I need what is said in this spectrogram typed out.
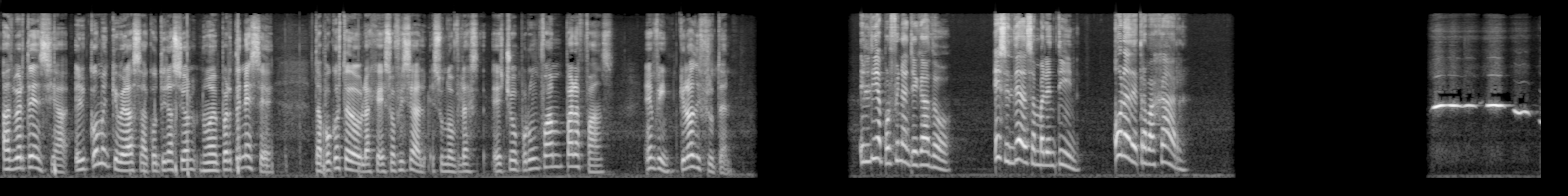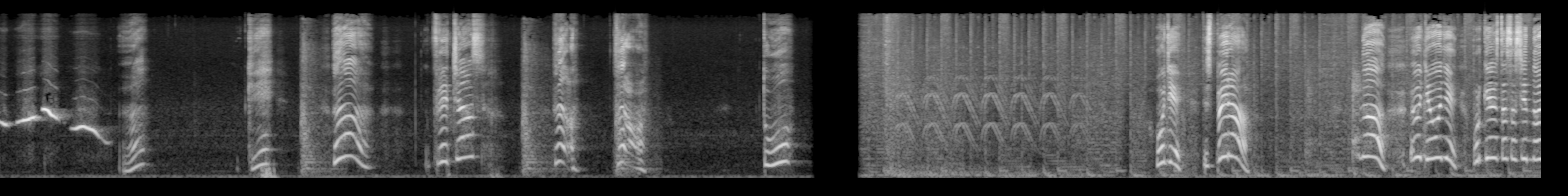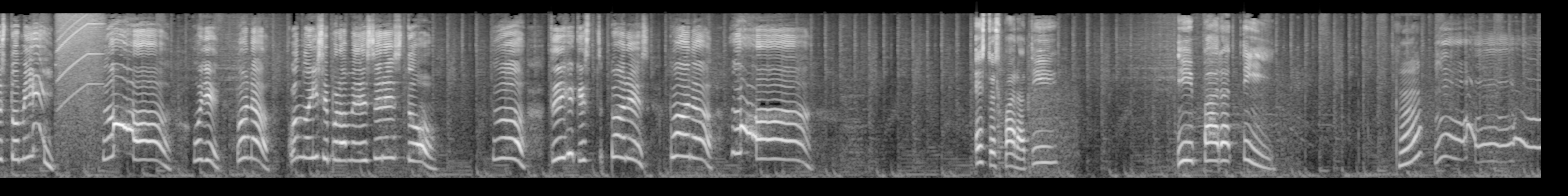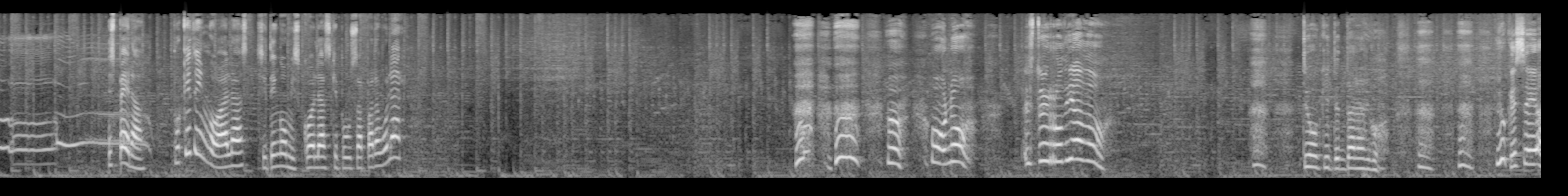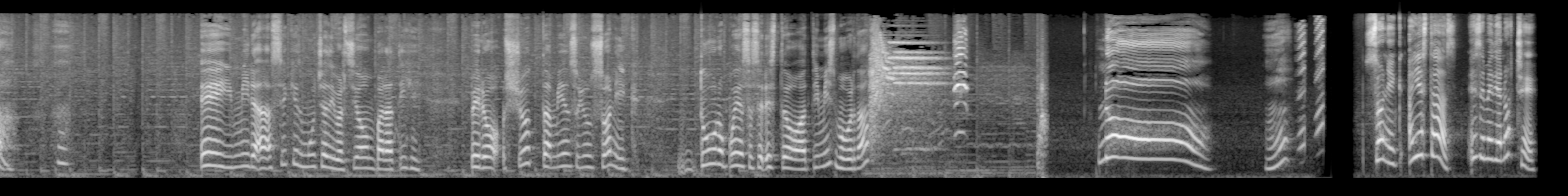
Advertencia, el cómic que verás a continuación no me pertenece. Tampoco este doblaje es oficial, es un doblaje hecho por un fan para fans. En fin, que lo disfruten. El día por fin ha llegado. Es el día de San Valentín. Hora de trabajar. ¿Ah? ¿Qué? ¡Ah! ¿Flechas? ¡Ah! ¡Ah! ¿Tú? Oye, espera. No, oye, oye, ¿por qué estás haciendo esto a mí? ¡Ah! Oye, pana, ¿cuándo hice para merecer esto? ¡Ah! Te dije que pares, para. ¡Ah! Esto es para ti. Y para ti. ¿Mm? Espera, ¿por qué tengo alas si tengo mis colas que puedo usar para volar? ¡Oh no! ¡Estoy rodeado! Tengo que intentar algo. Lo que sea. Ey, mira, sé que es mucha diversión para ti, pero yo también soy un Sonic. Tú no puedes hacer esto a ti mismo, ¿verdad? ¡No! ¿Ah? Sonic, ahí estás. Es de medianoche.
